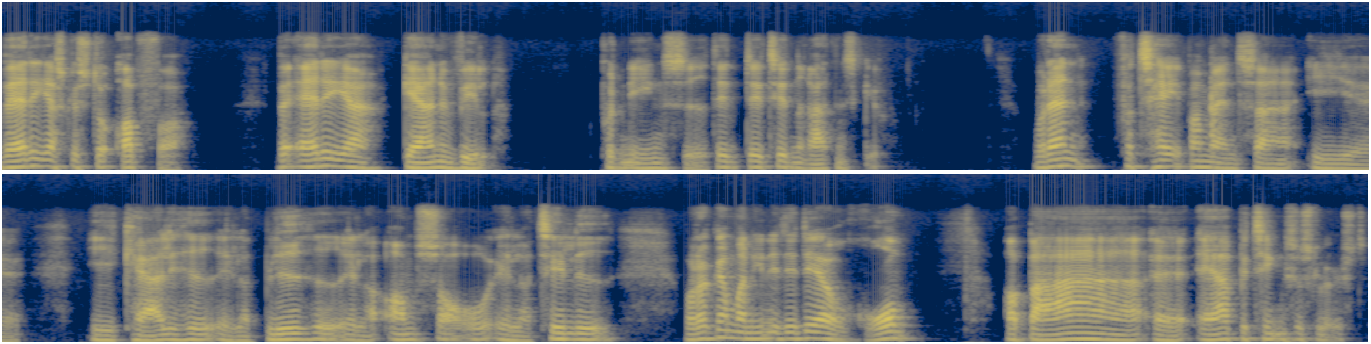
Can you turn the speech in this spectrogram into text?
Hvad er det, jeg skal stå op for? Hvad er det, jeg gerne vil på den ene side? Det, det er til den retningsgiver. Hvordan fortaber man sig i, øh, i kærlighed, eller blidhed, eller omsorg, eller tillid? Hvordan går man ind i det der rum, og bare øh, er betingelsesløst?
